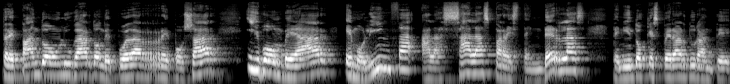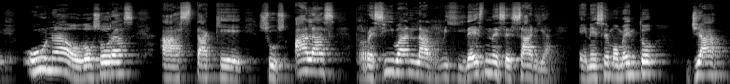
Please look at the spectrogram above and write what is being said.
trepando a un lugar donde pueda reposar y bombear hemolinfa a las alas para extenderlas, teniendo que esperar durante una o dos horas hasta que sus alas reciban la rigidez necesaria. En ese momento ya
